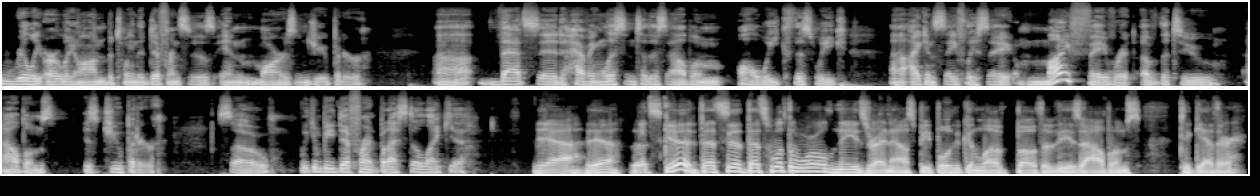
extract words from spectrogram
really early on between the differences in Mars and Jupiter. Uh, that said, having listened to this album all week this week, uh, I can safely say my favorite of the two albums is Jupiter. So we can be different, but I still like you. Yeah, yeah, that's good. That's it. That's what the world needs right now is people who can love both of these albums together.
